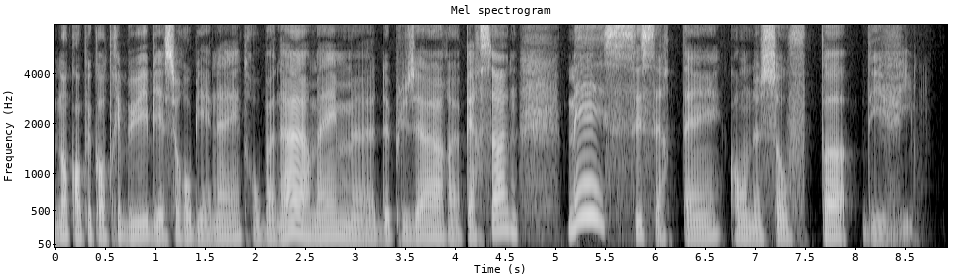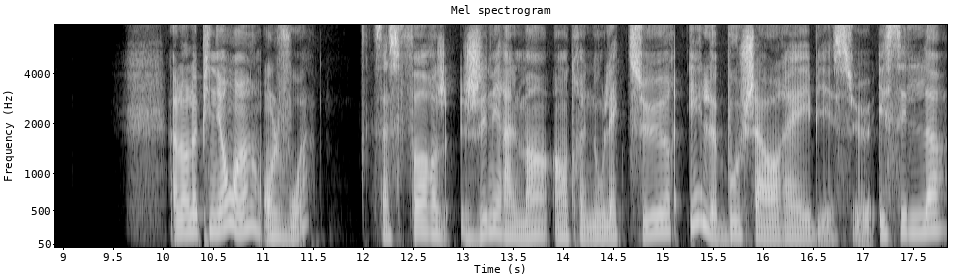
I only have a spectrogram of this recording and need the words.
donc, on peut contribuer bien sûr au bien-être, au bonheur même de plusieurs personnes mais c'est certain qu'on ne sauve pas des vies. Alors l'opinion, hein, on le voit, ça se forge généralement entre nos lectures et le bouche à oreille, bien sûr. Et c'est là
